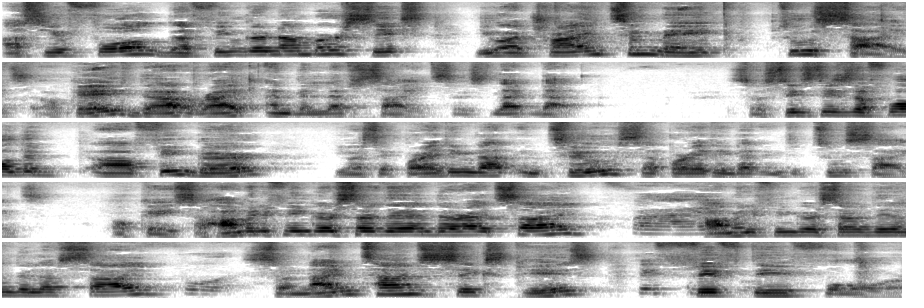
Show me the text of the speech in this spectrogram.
as you fold the finger number 6, you are trying to make two sides, okay? The right and the left side. So it's like that. So since this is a folded uh, finger, you are separating that in two, separating that into two sides. Okay, so how many fingers are there on the right side? Five. How many fingers are there on the left side? Four. So 9 times 6 is 54.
